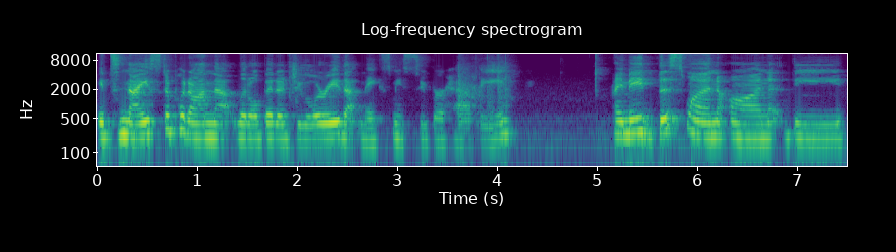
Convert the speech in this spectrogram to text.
It's nice to put on that little bit of jewelry that makes me super happy. I made this one on the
